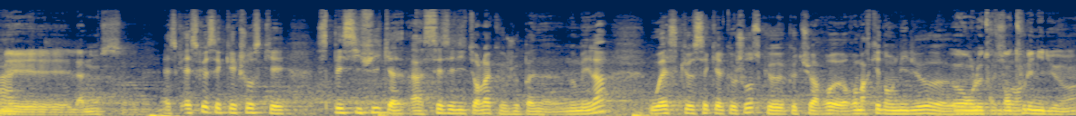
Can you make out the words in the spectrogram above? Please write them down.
Mais l'annonce. Est-ce que- c'est quelque chose qui est spécifique à, à ces éditeurs-là que je ne vais pas nommer là Ou est-ce que c'est quelque chose que, que tu as re- remarqué dans le milieu euh, Euh, on le trouve dans tous les milieux. hein.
